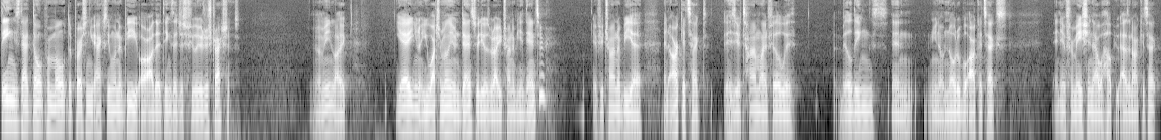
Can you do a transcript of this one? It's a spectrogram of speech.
things that don't promote the person you actually want to be, or are there things that just fuel your distractions? You know what I mean? Like, yeah, you know, you watch a million dance videos, but are you trying to be a dancer? If you're trying to be a an architect, is your timeline filled with buildings and you know notable architects and information that will help you as an architect?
